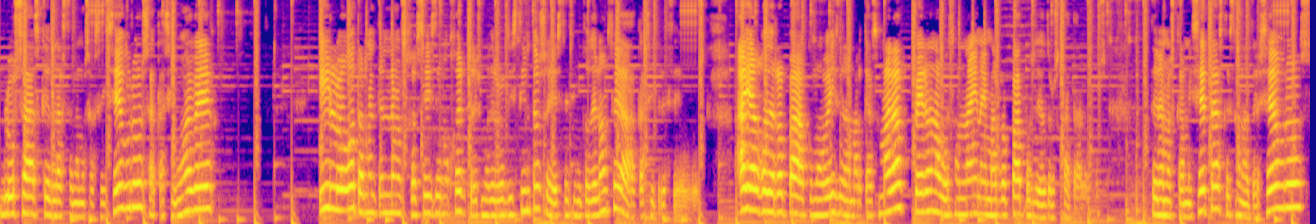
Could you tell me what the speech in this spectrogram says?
Blusas que las tenemos a 6 euros, a casi 9. Y luego también tenemos jerseys de mujer, tres modelos distintos, este 5 del 11 a casi 13 euros. Hay algo de ropa, como veis, de la marca Smara, pero en la web online hay más ropa pues, de otros catálogos. Tenemos camisetas que están a 3 euros.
